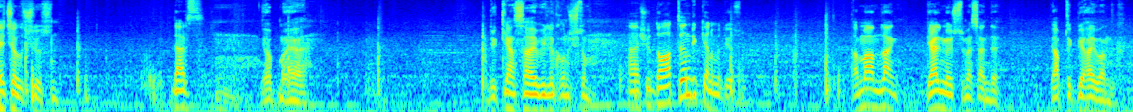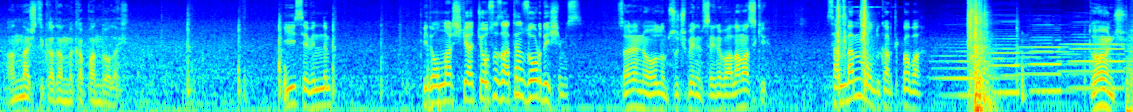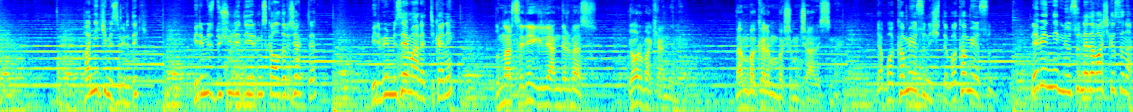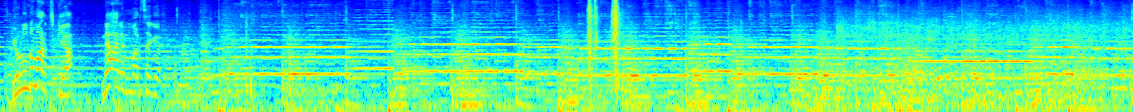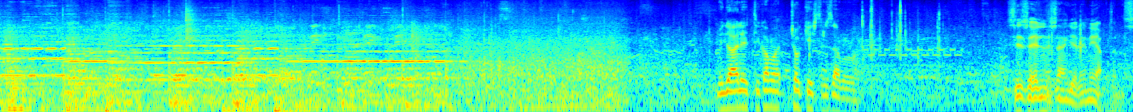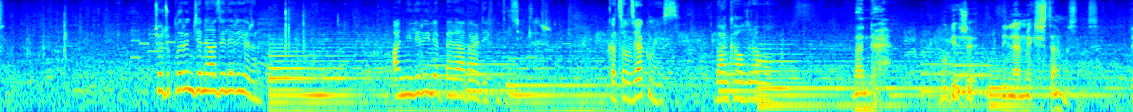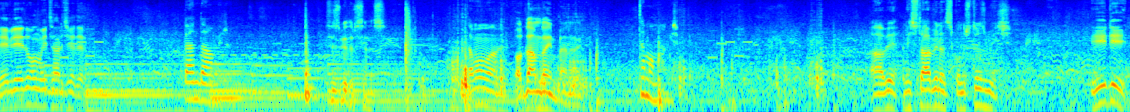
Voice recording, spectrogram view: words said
Ne çalışıyorsun? Ders. Yapma ya. Dükkan sahibiyle konuştum. Ha şu dağıttığın dükkanı mı diyorsun? Tamam lan gelme üstüme sen de. Yaptık bir hayvanlık. Anlaştık adamla kapandı olay. İyi sevindim. Bir de onlar şikayetçi olsa zaten zordu işimiz. Sana ne oğlum suç benim seni bağlamaz ki. Sen ben mi olduk artık baba? Tunç Hani ikimiz birdik? Birimiz düşünce diğerimiz kaldıracaktı. Birbirimize emanettik hani? bunlar seni ilgilendirmez. Yorma kendini. Ben bakarım başımın çaresine. Ya bakamıyorsun işte bakamıyorsun. Ne beni dinliyorsun ne de başkasını. Yoruldum artık ya. Ne halin varsa gör. Müdahale ettik ama çok geçti Rıza baba. Siz elinizden geleni yaptınız. Çocukların cenazeleri yarın. Anneleriyle beraber defnedilecekler. Katılacak mıyız? Ben kaldıramam. Ben de. Bu gece dinlenmek ister misiniz? Devriyede olmayı tercih ederim. Ben de amirim. Siz bilirsiniz. Tamam abi. Odamdayım ben öyle. Tamam amirim. Abi Mesut abi nasıl konuştunuz mu hiç? İyi değil.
